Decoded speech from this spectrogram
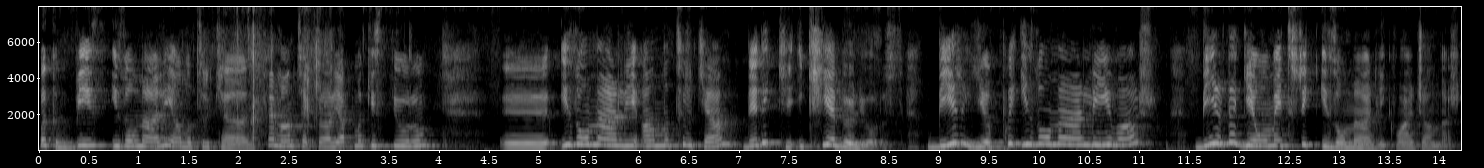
Bakın biz izomerliği anlatırken hemen tekrar yapmak istiyorum e, izomerliği anlatırken dedik ki ikiye bölüyoruz. Bir yapı izomerliği var. Bir de geometrik izomerlik var canlar.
